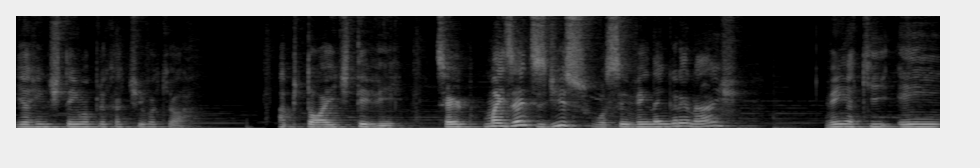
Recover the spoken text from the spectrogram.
E a gente tem um aplicativo aqui, ó, Aptoid TV, certo? Mas antes disso, você vem na engrenagem, vem aqui em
